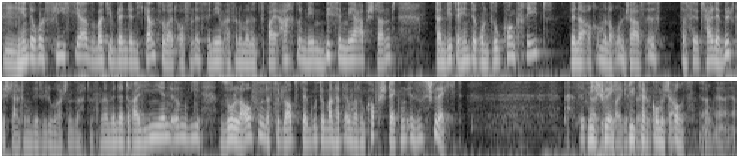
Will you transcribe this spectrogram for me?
hm. der Hintergrund fließt ja, sobald die Blende nicht ganz so weit offen ist. Wir nehmen einfach nur mal eine 2.8 und nehmen ein bisschen mehr Abstand, dann wird der Hintergrund so konkret, wenn er auch immer noch unscharf ist, dass er Teil der Bildgestaltung wird, wie du gerade schon sagtest. Ne? Wenn da drei Linien irgendwie so laufen, dass du glaubst, der gute Mann hat irgendwas im Kopf stecken, ist es schlecht. Nicht schlecht, sieht halt komisch ja, aus. Ja, so. ja, ja, ja.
